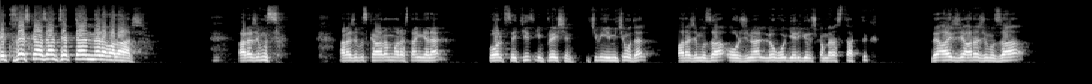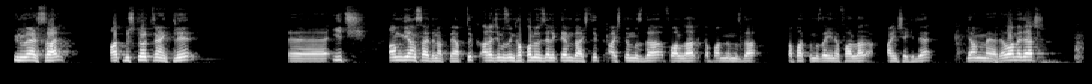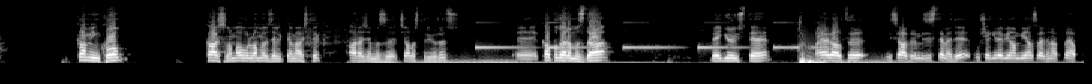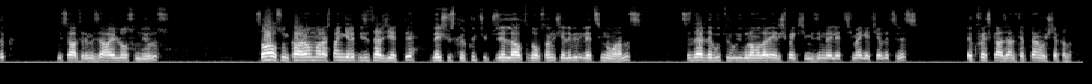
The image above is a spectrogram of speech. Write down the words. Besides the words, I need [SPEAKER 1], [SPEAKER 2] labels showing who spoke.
[SPEAKER 1] Ekufes Gaziantep'ten merhabalar. Aracımız aracımız Kahramanmaraş'tan gelen Golf 8 Impression 2022 model. Aracımıza orijinal logo geri görüş kamerası taktık. Ve ayrıca aracımıza universal 64 renkli eee, iç ambiyans aydınlatma yaptık. Aracımızın kapalı özelliklerini de açtık. Açtığımızda farlar, kapandığımızda, kapattığımızda yine farlar aynı şekilde yanmaya devam eder. Coming.com karşılama vurulama özelliklerini açtık. Aracımızı çalıştırıyoruz. Ee, kapılarımızda ve göğüste ayak altı misafirimiz istemedi. Bu şekilde bir ambiyans aydınlatma yaptık. Misafirimize hayırlı olsun diyoruz. Sağ olsun Kahramanmaraş'tan gelip bizi tercih etti. 543 356 93 51 iletişim numaramız. Sizler de bu tür uygulamalara erişmek için bizimle iletişime geçebilirsiniz. Ekufes Gaziantep'ten hoşçakalın.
